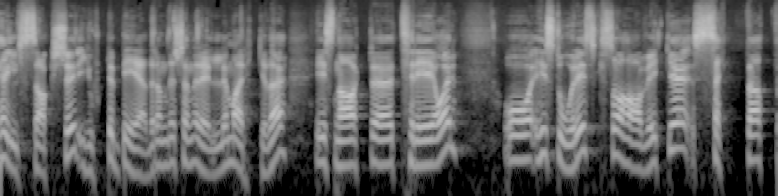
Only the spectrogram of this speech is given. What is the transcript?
helseaksjer gjort det bedre enn det generelle markedet i snart eh, tre år. Og historisk så har vi ikke sett at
